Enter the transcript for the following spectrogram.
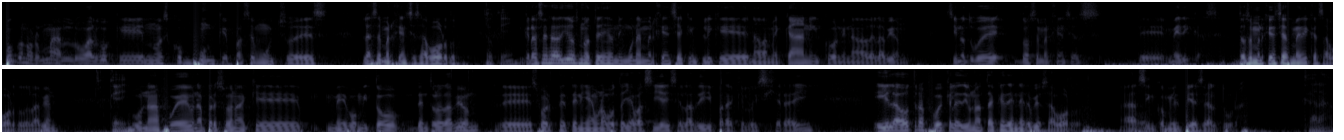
poco normal o algo que no es común que pase mucho es las emergencias a bordo. Ok. Gracias a Dios no he tenido ninguna emergencia que implique nada mecánico ni nada del avión, sino tuve dos emergencias de médicas, dos emergencias médicas a bordo del avión. Ok. Una fue una persona que me vomitó dentro del avión. De suerte tenía una botella vacía y se la di para que lo hiciera ahí. Y la otra fue que le dio un ataque de nervios a bordo, a Oh. 5.000 pies de altura. Caramba.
